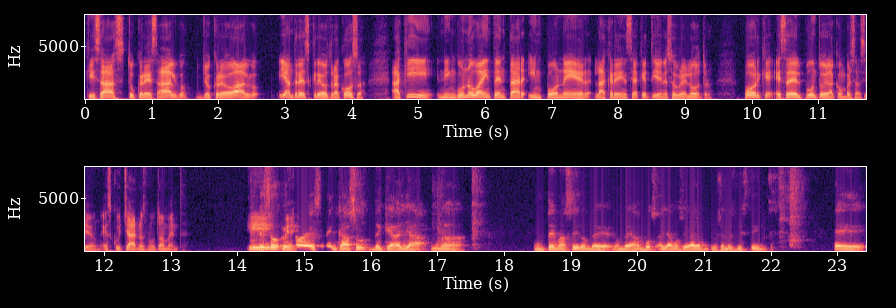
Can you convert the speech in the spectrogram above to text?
Quizás tú crees algo, yo creo algo y Andrés cree otra cosa. Aquí ninguno va a intentar imponer la creencia que tiene sobre el otro, porque ese es el punto de la conversación, escucharnos mutuamente. Y eso, es en caso de que haya una, un tema así, donde, donde ambos hayamos llegado a conclusiones distintas. Eh,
